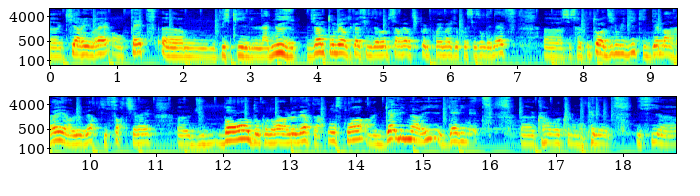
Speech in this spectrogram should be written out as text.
euh, qui arriverait en tête, euh, puisque la news vient de tomber, en tout cas si vous avez observé un petit peu le premier match de pré-saison des Nets, euh, ce serait plutôt un Dinwiddie qui démarrerait, un Levert qui sortirait euh, du banc, donc on aura un Levert à 11 points, un Gallinari, Gallinette, euh, que, que l'on appelle ici euh,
